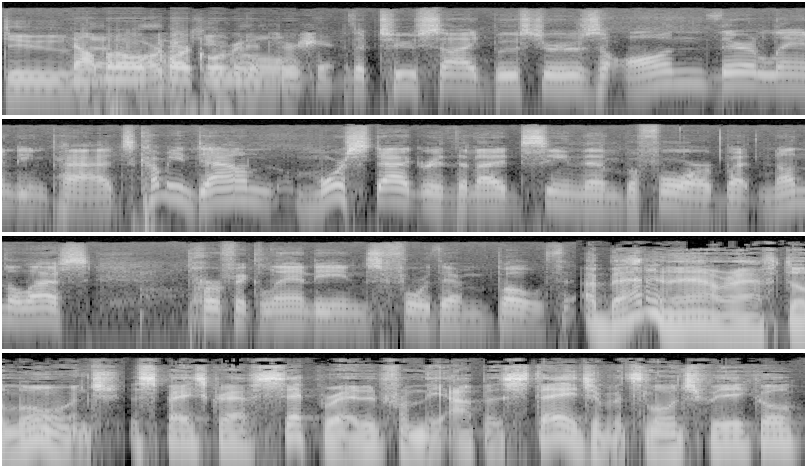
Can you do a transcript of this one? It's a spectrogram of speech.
do Nominal that park orbit roll. insertion. The two side boosters on their landing pads, coming down more staggered than I'd seen them before, but nonetheless, perfect landings for them both. About an hour after launch, the spacecraft separated from the upper stage of its launch vehicle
